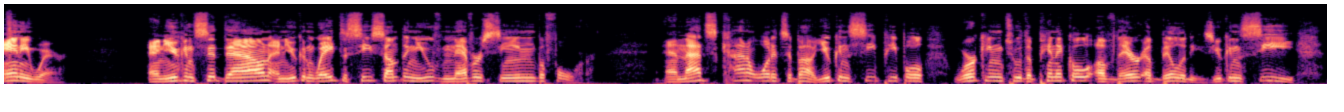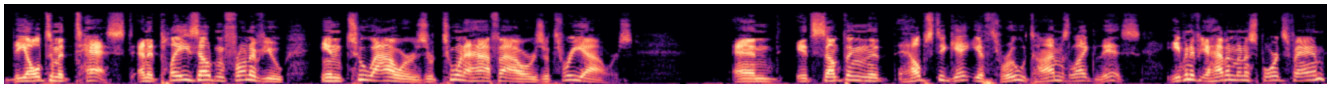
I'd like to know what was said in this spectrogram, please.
anywhere. And you can sit down and you can wait to see something you've never seen before. And that's kind of what it's about. You can see people working to the pinnacle of their abilities. You can see the ultimate test, and it plays out in front of you in two hours, or two and a half hours, or three hours. And it's something that helps to get you through times like this. Even if you haven't been a sports fan,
